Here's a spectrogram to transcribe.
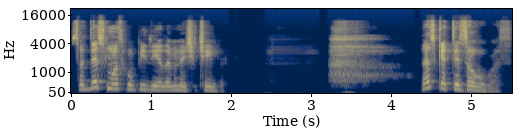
so this month will be the Elimination Chamber. Let's get this over with.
